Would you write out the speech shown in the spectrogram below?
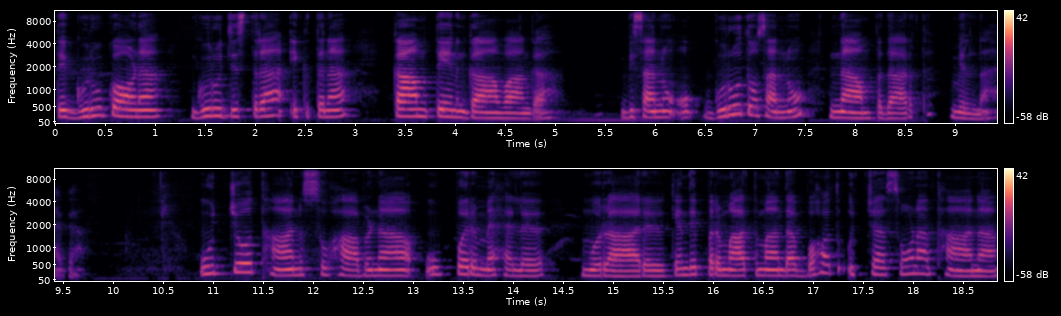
ਤੇ ਗੁਰੂ ਕੌਣ ਆ? ਗੁਰੂ ਜਿਸ ਤਰ੍ਹਾਂ ਇੱਕ ਤਰ੍ਹਾਂ ਕਾਮਤੇਨ ਗਾਂ ਵਾਂਗਾ, ਵੀ ਸਾਨੂੰ ਗੁਰੂ ਤੋਂ ਸਾਨੂੰ ਨਾਮ ਪਦਾਰਥ ਮਿਲਣਾ ਹੈਗਾ। ਉੱਚੋ ਥਾਨ ਸੁਹਾਵਣਾ, ਉੱਪਰ ਮਹਿਲ ਮੁਰਾਰ, ਕਹਿੰਦੇ ਪਰਮਾਤਮਾ ਦਾ ਬਹੁਤ ਉੱਚਾ ਸੋਹਣਾ ਥਾਨ ਆ,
